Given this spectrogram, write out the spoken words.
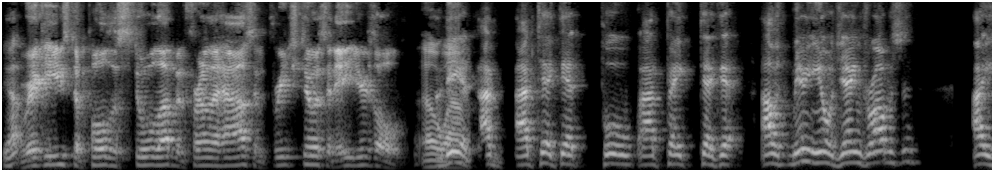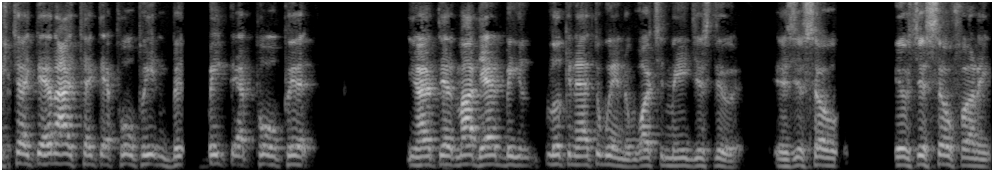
Yep. Rickey used to pull the stool up in front of the house and preach to us at eight years old. Oh, I wow. did. I I'd take that pull. I'd take take that. I was, remember you know, James Robinson. I used to take that. and I'd take that pulpit and beat, beat that pulpit. You know, that my dad'd be looking out the window watching me just do it. It's just so. It was just so funny.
